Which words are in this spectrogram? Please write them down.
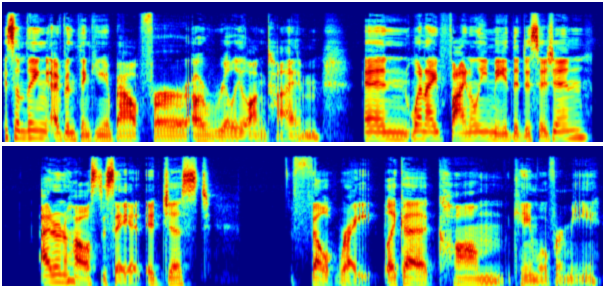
It's something I've been thinking about for a really long time. And when I finally made the decision, I don't know how else to say it. It just felt right. Like a calm came over me.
